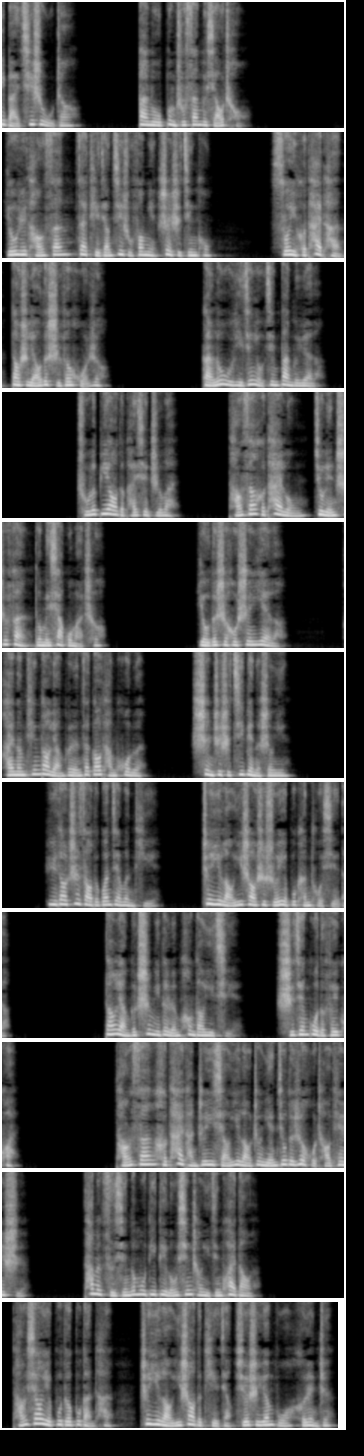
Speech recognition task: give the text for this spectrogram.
一百七十五章，半路蹦出三个小丑。由于唐三在铁匠技术方面甚是精通，所以和泰坦倒是聊得十分火热。赶路已经有近半个月了，除了必要的排泄之外，唐三和泰隆就连吃饭都没下过马车。有的时候深夜了，还能听到两个人在高谈阔论，甚至是激辩的声音。遇到制造的关键问题，这一老一少是谁也不肯妥协的。当两个痴迷的人碰到一起，时间过得飞快。唐三和泰坦这一小一老正研究的热火朝天时，他们此行的目的地龙星城已经快到了。唐潇也不得不感叹这一老一少的铁匠学识渊博和认真。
